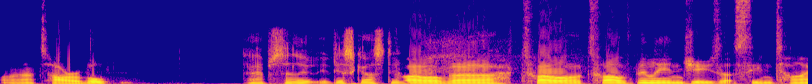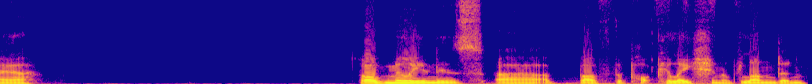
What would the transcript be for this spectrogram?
Well, that's horrible. Absolutely disgusting. 12, uh, 12, 12 million Jews, that's the entire. 12 million is uh, above the population of London,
